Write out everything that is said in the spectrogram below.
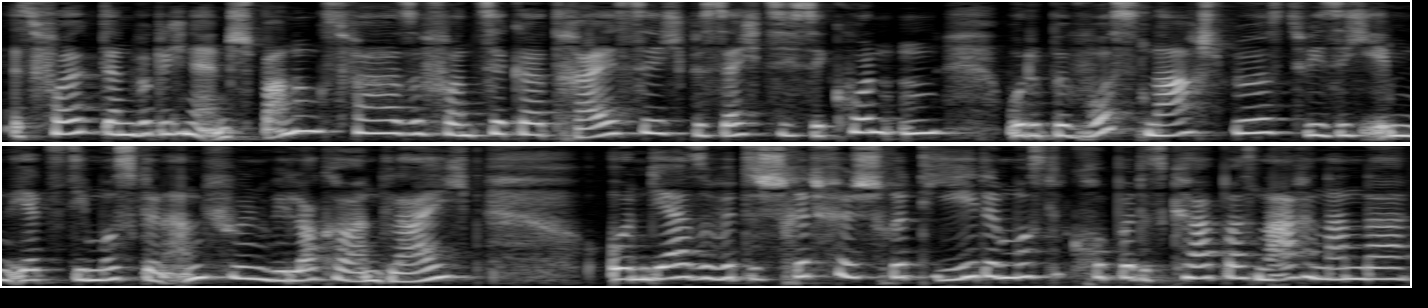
Es folgt dann wirklich eine Entspannungsphase von circa 30 bis 60 Sekunden, wo du bewusst nachspürst, wie sich eben jetzt die Muskeln anfühlen, wie locker und leicht und ja, so wird es Schritt für Schritt jede Muskelgruppe des Körpers nacheinander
